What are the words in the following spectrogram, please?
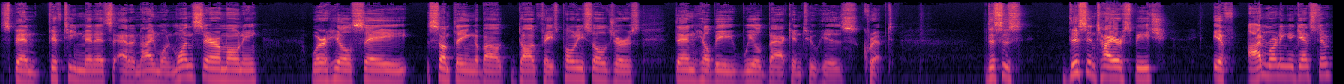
spend 15 minutes at a 911 ceremony where he'll say something about dog faced pony soldiers, then he'll be wheeled back into his crypt. This is this entire speech. If I'm running against him,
